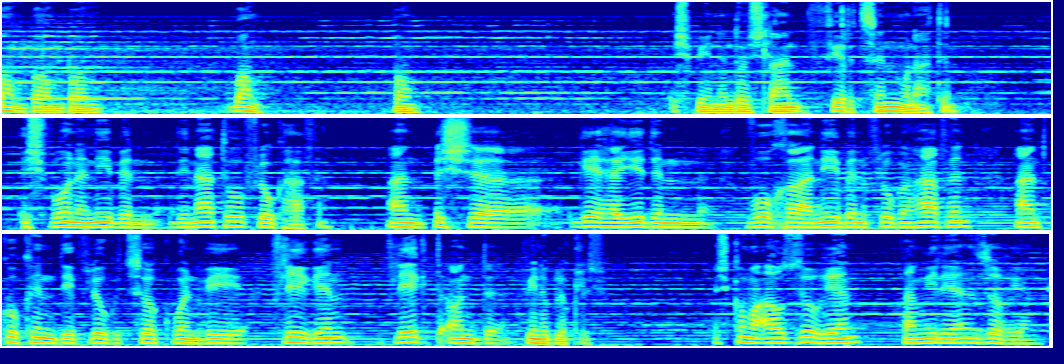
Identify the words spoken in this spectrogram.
Bom, bom, bom. Bom, bom. Ich bin in Deutschland 14 Monate. Ich wohne neben dem NATO-Flughafen. Und ich äh, gehe jeden Woche neben Flughafen und gucken die Flugzeug, wenn wir fliegen, fliegt und äh, bin glücklich. Ich komme aus Syrien, Familie in Syrien.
